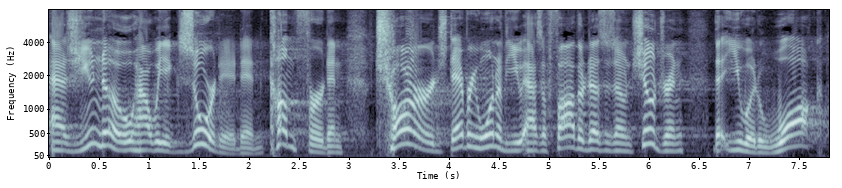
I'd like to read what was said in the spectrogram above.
As you know how we exhorted and comforted and charged every one of you as a father does his own children, that you would walk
